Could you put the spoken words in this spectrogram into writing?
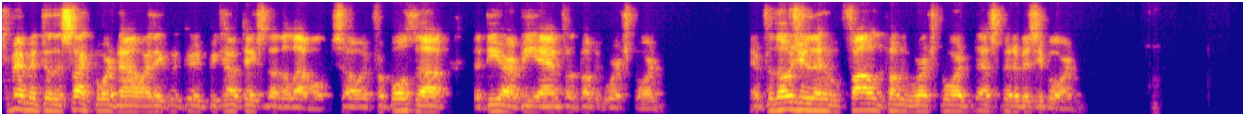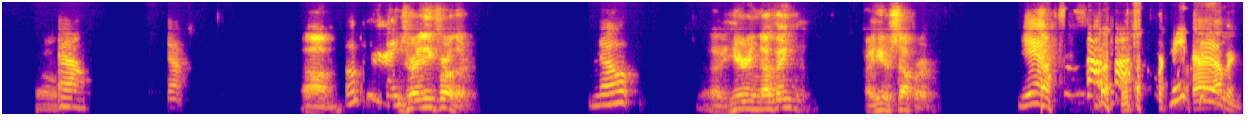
commitment to the select board now, I think it- it become takes another level. So for both uh, the DRB and for the Public Works Board. And for those of you that have followed the Public Works Board, that's been a busy board. So, Yeah. um, okay, is there anything further? no, Uh, Hearing nothing, I hear supper. yes. What's Me too. having?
